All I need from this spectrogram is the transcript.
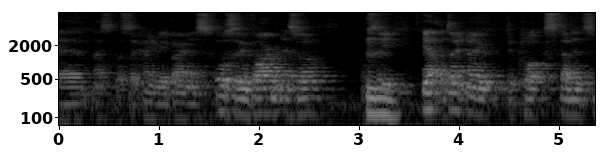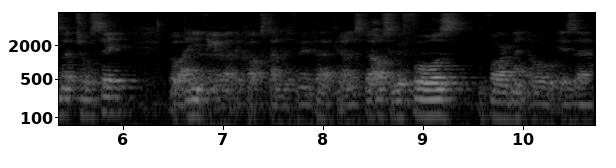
um, that's that's going to be a bonus. Also, environment as well. Obviously, Yeah. I don't know the clock standards much, obviously, or anything about the clock standards. To be perfectly honest, but obviously with FORS, environmental is uh,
